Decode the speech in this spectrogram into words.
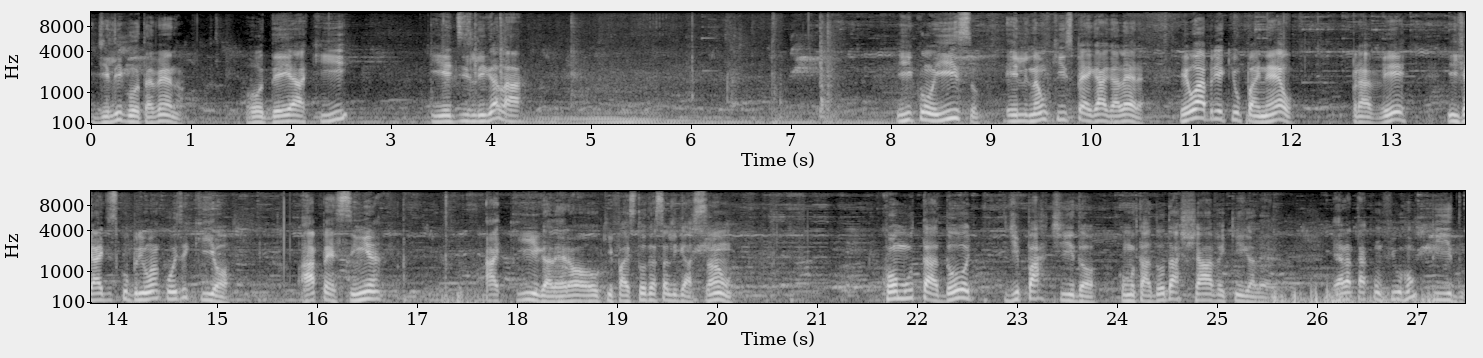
Desligou, tá vendo? Rodei aqui e ele desliga lá. E com isso, ele não quis pegar, galera. Eu abri aqui o painel para ver e já descobri uma coisa aqui, ó. A pecinha aqui, galera, ó, o que faz toda essa ligação comutador de partida, ó. Comutador da chave aqui, galera. Ela tá com fio rompido.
